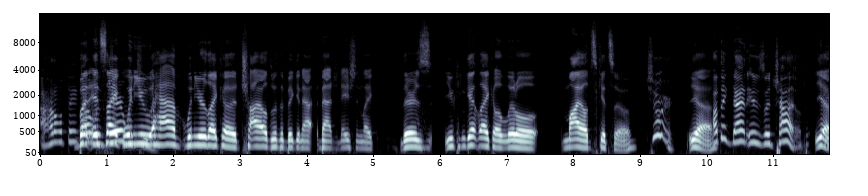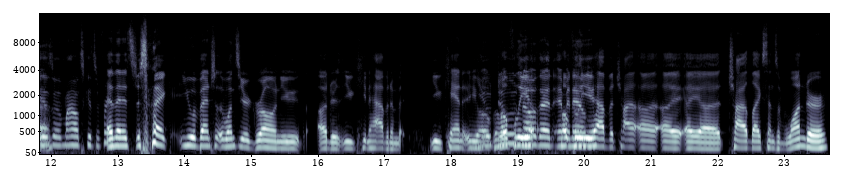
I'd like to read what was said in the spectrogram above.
I don't think. but it's like when with you, have when you're like a child with a big ina- imagination like there's you can get like a little mild schizo sure. yeah I think that is a child. Yeah. is a mild schizophrenic. and then it's just like you eventually once you're grown you under you can have an you can you, you do hopefully you, hopefully you have a child uh, a, a, a childlike sense of wonder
